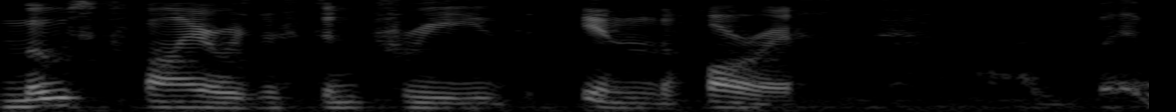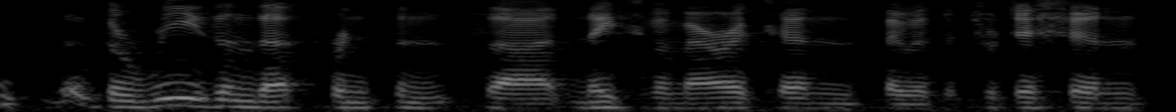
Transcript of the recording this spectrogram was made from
most fire resistant trees in the forest the reason that, for instance, uh, Native Americans, there was a tradition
